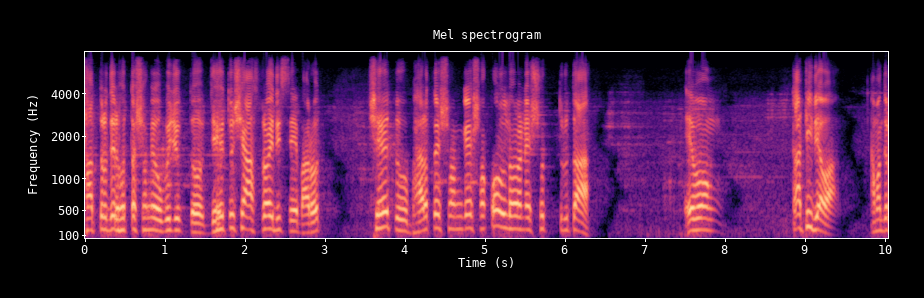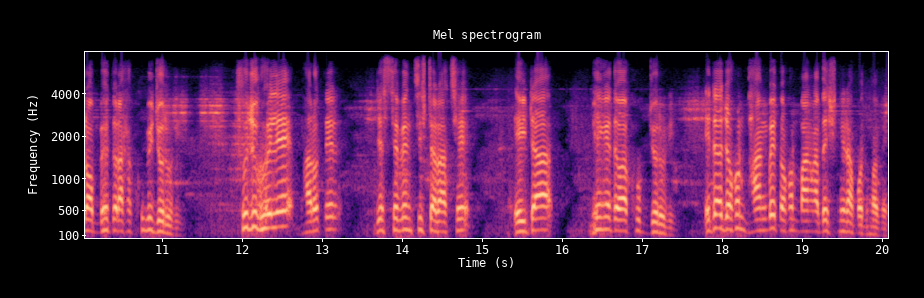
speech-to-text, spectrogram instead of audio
ছাত্রদের হত্যার সঙ্গে অভিযুক্ত, যেহেতু সে আশ্রয় দিচ্ছে ভারত, সেহেতু ভারতের সঙ্গে সকল ধরনের শত্রুতা এবং কাটি দেওয়া আমাদের অব্যাহত রাখা খুবই জরুরি। সুযোগ হইলে ভারতের যে সেভেন সিস্টার আছে, এইটা ভেঙে দেওয়া খুব জরুরি। এটা যখন ভাঙবে তখন বাংলাদেশ নিরাপদ হবে।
